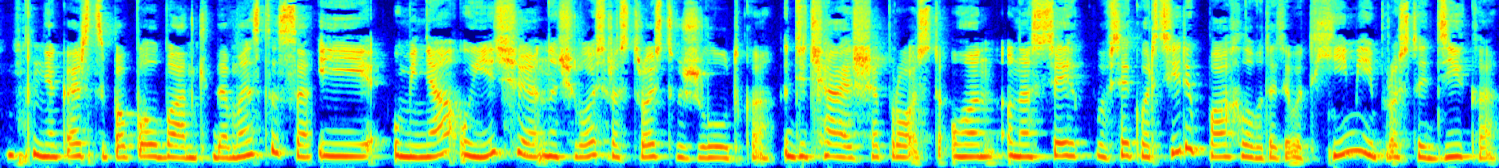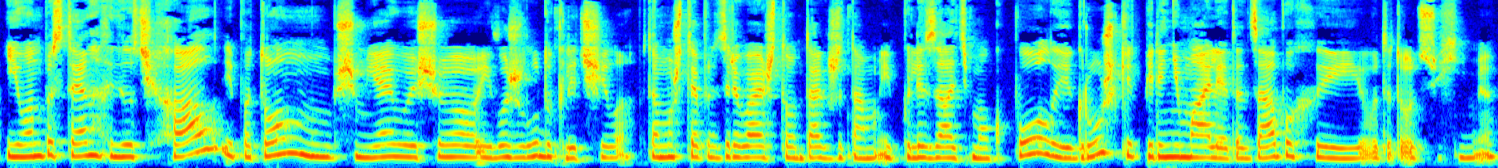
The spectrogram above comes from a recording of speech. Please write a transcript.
мне кажется, по полбанки доместоса. И у меня у Ичи началось расстройство желудка. Дичайшее просто. Он у нас всей, во всей квартире пахло вот этой вот химией просто дико. И он постоянно ходил чихал, и потом, в общем, я его еще, его желудок лечила. Потому что я подозреваю, что он также там и полезать мог пол, и игрушки перенимали этот запах, и вот эту вот всю химию.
